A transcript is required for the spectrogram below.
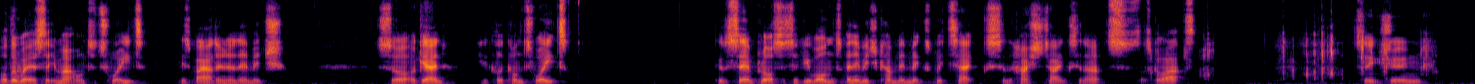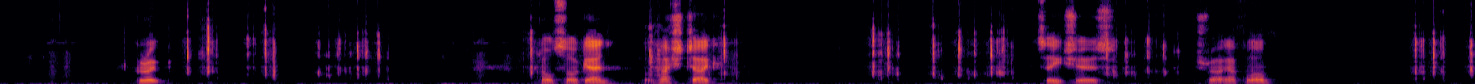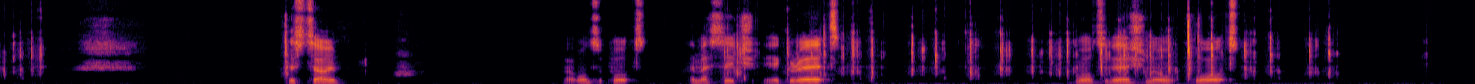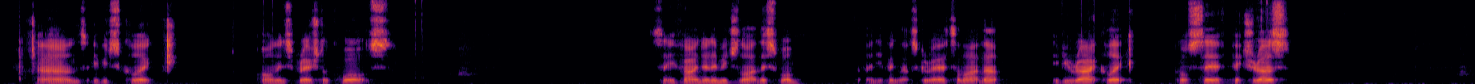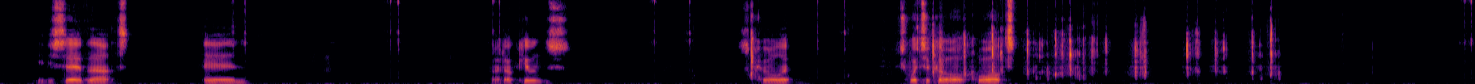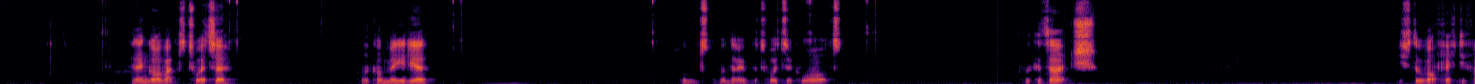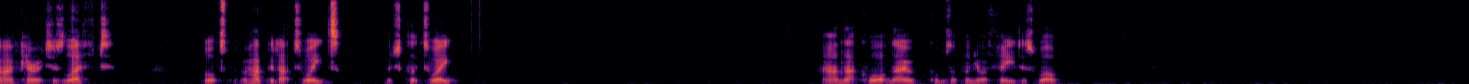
Other ways that you might want to tweet is by adding an image. So again, you click on tweet. Do the same process if you want. An image can be mixed with text and hashtags and ats. So let's go at teaching group. Also again, put hashtag teachers triathlon. This time, I want to put a message, a great motivational quote. And if you just click on inspirational quotes, so you find an image like this one, and you think that's great, I like that. If you right click, go save picture as. If you save that in documents. Let's call it Twitter quote. then go back to Twitter, click on media, hunt up and down for Twitter quote, click attach. You've still got 55 characters left, but we're happy that tweet, we just click tweet. And that quote now comes up on your feed as well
